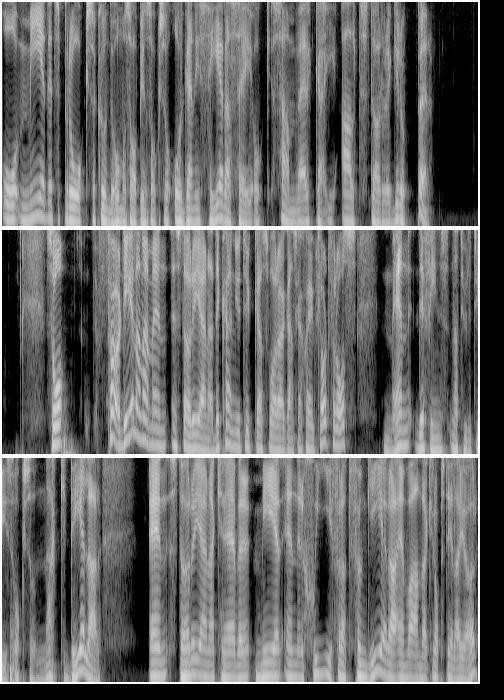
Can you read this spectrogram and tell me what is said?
Och med ett språk så kunde Homo sapiens också organisera sig och samverka i allt större grupper. Så fördelarna med en, större hjärna, det kan ju tyckas vara ganska självklart för oss, men det finns naturligtvis också nackdelar en större hjärna kräver mer energi för att fungera än vad andra kroppsdelar gör.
